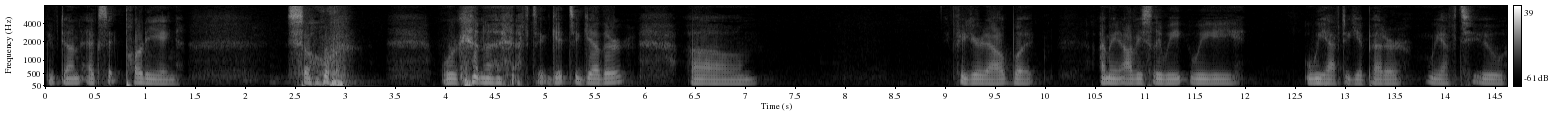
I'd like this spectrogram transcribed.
We've done exit partying. So we're going to have to get together, um, figure it out. But I mean, obviously, we, we, we have to get better. We have to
